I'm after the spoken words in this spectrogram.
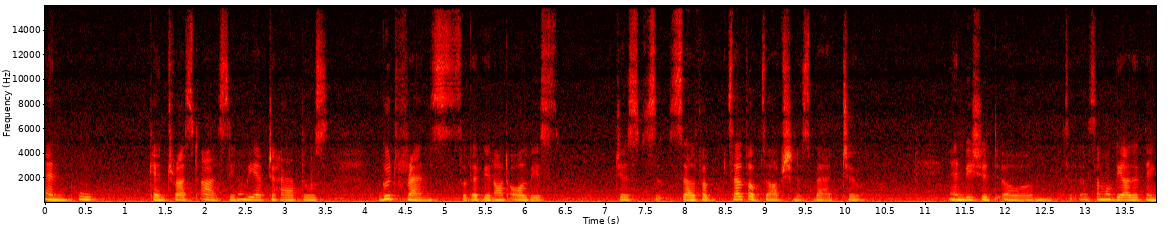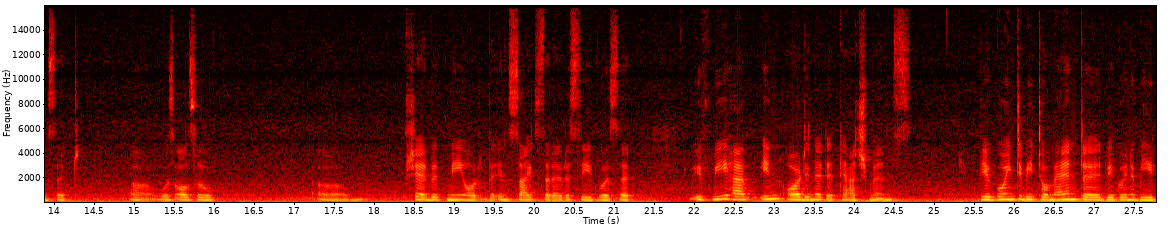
and who can trust us. You know, we have to have those good friends so that we're not always just self self absorption is bad too. And we should um, some of the other things that uh, was also um, shared with me or the insights that I received was that if we have inordinate attachments, we are going to be tormented, we're going to be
